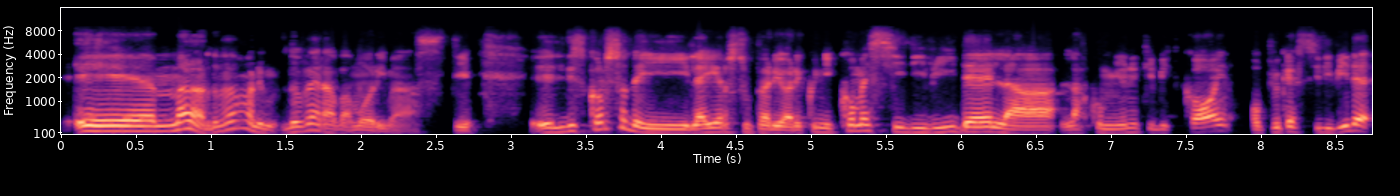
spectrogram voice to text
E, ma allora, dove, dove eravamo rimasti? Il discorso dei layer superiori, quindi come si divide la, la community Bitcoin, o più che si divide,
